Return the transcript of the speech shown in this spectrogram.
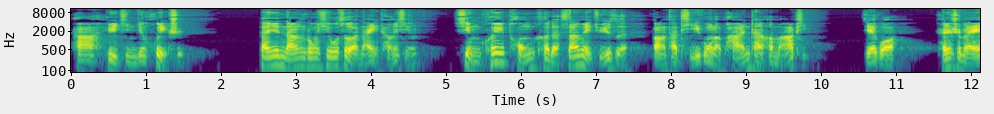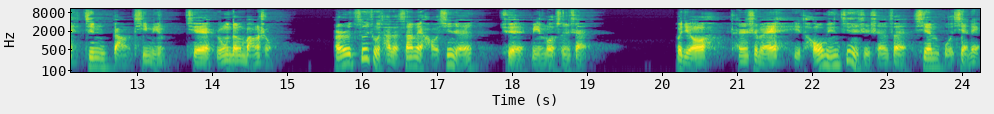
他欲进京会试，但因囊中羞涩难以成行，幸亏同科的三位举子帮他提供了盘缠和马匹，结果。陈世美金榜题名，且荣登榜首，而资助他的三位好心人却名落孙山。不久，陈世美以头名进士身份先博县令，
